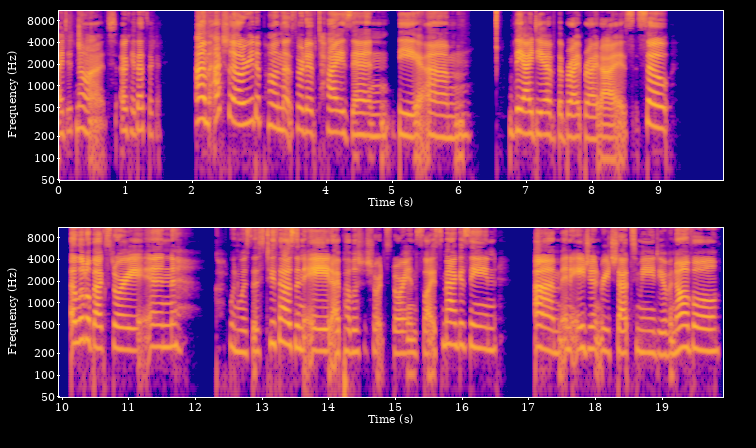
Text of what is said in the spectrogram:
I did not. Okay, that's okay. Um, actually, I'll read a poem that sort of ties in the um, the idea of the bright, bright eyes. So, a little backstory. In God, when was this? 2008. I published a short story in Slice magazine. Um, an agent reached out to me. Do you have a novel?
